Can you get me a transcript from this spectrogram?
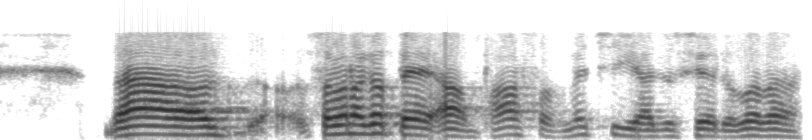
no, so when I got that um, pass off Mitchy, I just heard a lot of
